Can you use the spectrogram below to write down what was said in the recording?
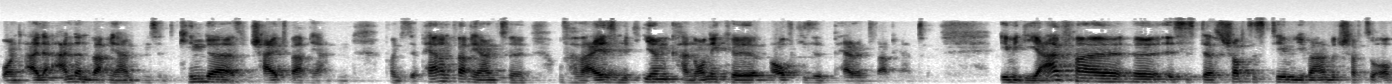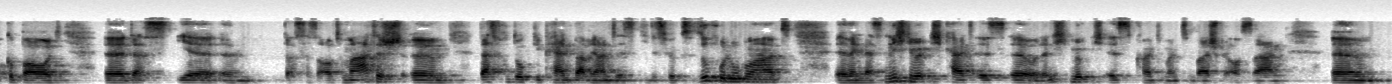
und alle anderen Varianten sind Kinder, also Child-Varianten von dieser Parent-Variante und verweisen mit ihrem Canonical auf diese Parent-Variante. Im Idealfall äh, ist das Shop-System, die Warenwirtschaft so aufgebaut, äh, dass ihr ähm, dass das automatisch ähm, das Produkt die Parent-Variante ist, die das höchste Suchvolumen hat. Äh, wenn das nicht die Möglichkeit ist äh, oder nicht möglich ist, könnte man zum Beispiel auch sagen, ähm,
